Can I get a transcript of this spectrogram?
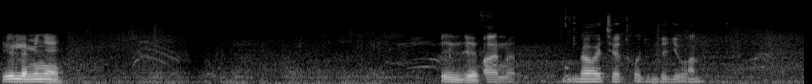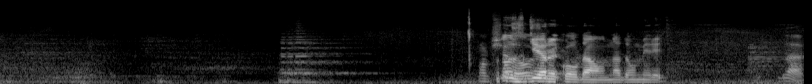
Юля, меняй. Пиздец. Ладно. Давайте отходим до дивана. Вообще, Ну, с должен- Геры колдаун надо умереть. Да.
